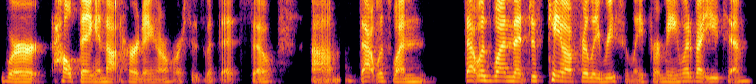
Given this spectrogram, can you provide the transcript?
we're helping and not hurting our horses with it. So um, that was one that was one that just came up really recently for me. What about you, Tim?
